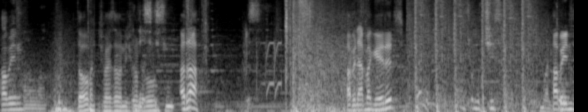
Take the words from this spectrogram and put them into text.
Hab ihn. Oh, Doch, ich weiß aber nicht von wo. Ah, da. das Hab ihn einmal gehittet. Oh mein Hab ihn.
